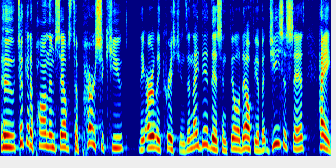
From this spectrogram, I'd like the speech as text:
who took it upon themselves to persecute the early Christians. And they did this in Philadelphia. But Jesus says, hey,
